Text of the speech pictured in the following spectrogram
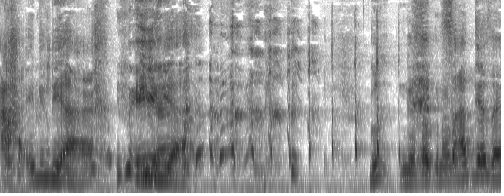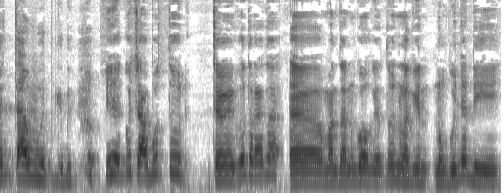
ah ini dia. Ini Iya. dia. Gue nggak tahu kenapa. Saatnya saya cabut gitu. Iya gue cabut tuh. Cewek gue ternyata eh, mantan gue gitu lagi nunggunya di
